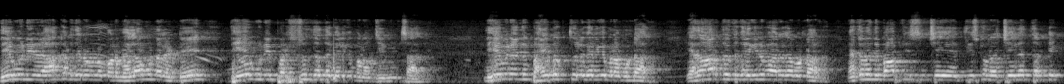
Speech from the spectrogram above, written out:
దేవుని రాకడ దినంలో మనం ఎలా ఉండాలంటే దేవుని పరిశుద్ధత కలిగి మనం జీవించాలి. దేవుని ఎందుకు భయభక్తులు కలిగి మనం ఉండాలి. యథార్థత కలిగిన వారుగా ఉండాలి. ఎంతమంది బాప్తీసం చే తీసుకున్నారు చేయలేదండి?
